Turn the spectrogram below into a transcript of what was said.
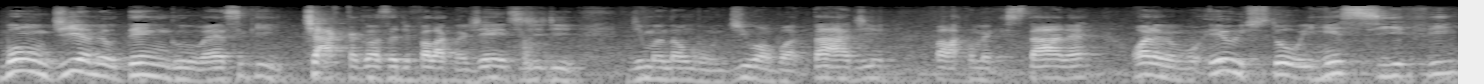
Bom dia, meu dengo! É assim que Tchaka gosta de falar com a gente, de, de, de mandar um bom dia, uma boa tarde, falar como é que está, né? Olha, meu amor, eu estou em Recife,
